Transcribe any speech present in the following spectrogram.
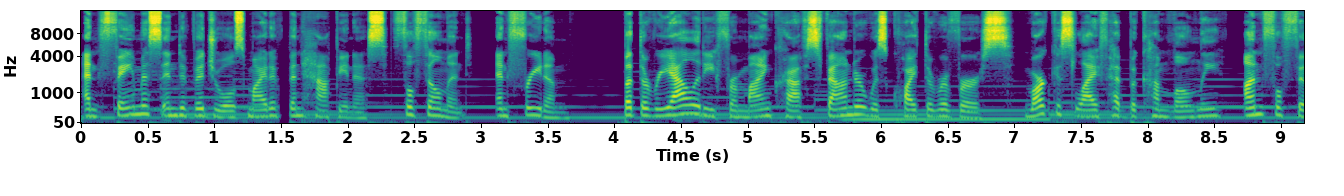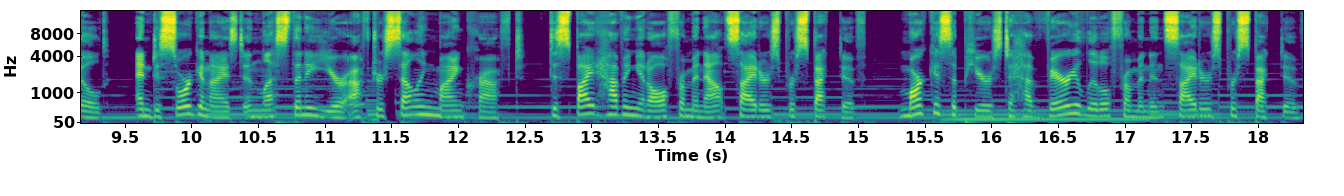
and famous individuals might have been happiness, fulfillment, and freedom. But the reality for Minecraft's founder was quite the reverse. Markus' life had become lonely, unfulfilled, and disorganized in less than a year after selling Minecraft. Despite having it all from an outsider's perspective, Markus appears to have very little from an insider's perspective.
